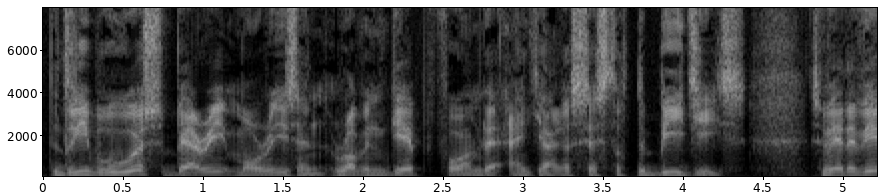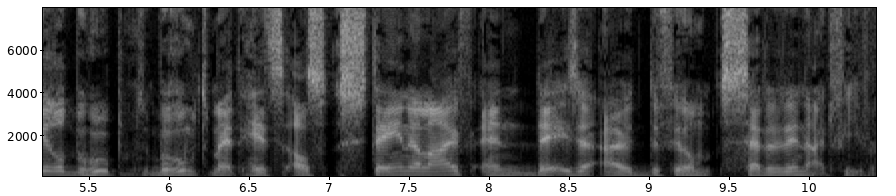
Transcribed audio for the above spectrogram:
De drie broers, Barry, Maurice en Robin Gibb, vormden eind jaren 60 de Bee Gees. Ze werden wereldberoemd met hits als Stayin' Alive en deze uit de film Saturday Night Fever.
